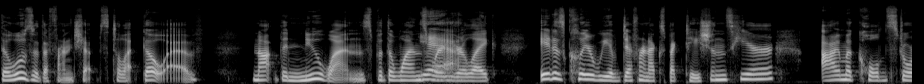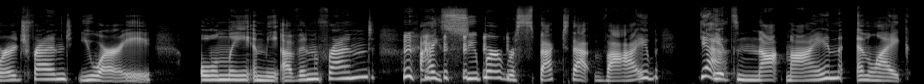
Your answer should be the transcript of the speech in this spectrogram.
those are the friendships to let go of, not the new ones, but the ones Yeah. where you're like, it is clear we have different expectations here. I'm a cold storage friend. You are a only in the oven friend. I super respect that vibe. Yeah. It's not mine. And like,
